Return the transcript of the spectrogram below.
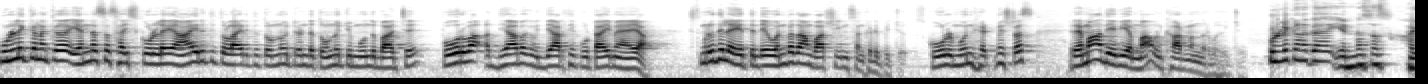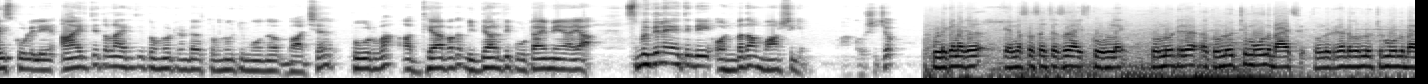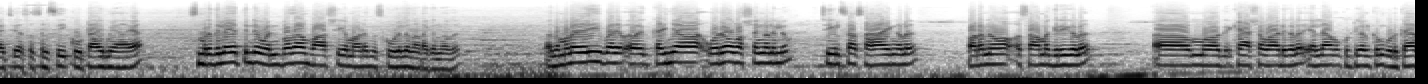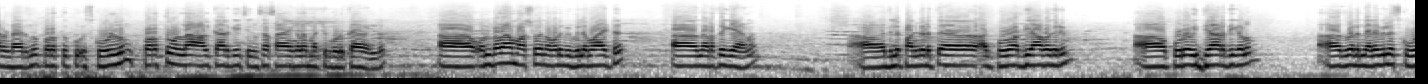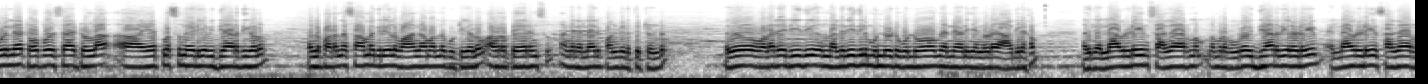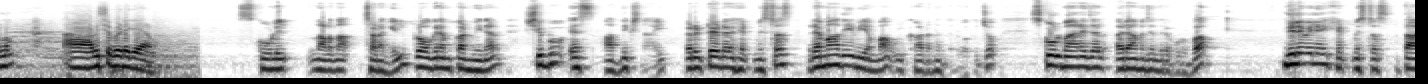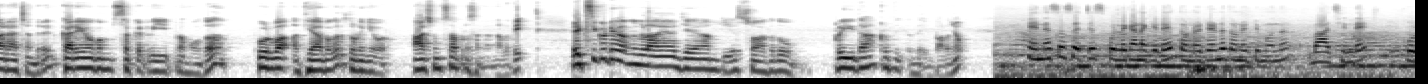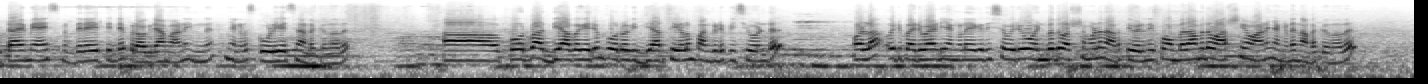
പുള്ളിക്കണക്ക് N S S ഹൈസ്കൂളിലെ ആയിരത്തി തൊള്ളായിരത്തി തൊണ്ണൂറ്റി രണ്ട് തൊണ്ണൂറ്റി മൂന്ന് ബാച്ച് പൂർവ അധ്യാപക വിദ്യാർത്ഥി കൂട്ടായ്മയായ സ്മൃതിലയത്തിന്റെ ഒൻപതാം വാർഷികം സംഘടിപ്പിച്ചു. സ്കൂൾ മുൻ ഹെഡ്മിസ്ട്രസ് രമാദേവി അമ്മ ഉദ്ഘാടനം നിർവഹിച്ചു. പുള്ളിക്കണക്ക് എൻ എസ് എസ് ഹൈസ്കൂളിലെ ആയിരത്തി തൊള്ളായിരത്തി തൊണ്ണൂറ്റി രണ്ട് തൊണ്ണൂറ്റി മൂന്ന് ബാച്ച് പൂർവ അധ്യാപക വിദ്യാർത്ഥി കൂട്ടായ്മയായ സ്മൃതിലയത്തിന്റെ ഒൻപതാം വാർഷികം ആഘോഷിച്ചു. Pullikanakku N S S H S ഹൈസ്കൂളിലെ തൊണ്ണൂറ്റി തൊണ്ണൂറ്റി മൂന്ന് ബാച്ച് തൊണ്ണൂറ്റി രണ്ട് തൊണ്ണൂറ്റി മൂന്ന് batch S S L C കൂട്ടായ്മയായ സ്മൃതിലയത്തിന്റെ ഒൻപതാം വാർഷികമാണ് ഇന്ന് സ്കൂളിൽ നടക്കുന്നത്. നമ്മൾ ഈ കഴിഞ്ഞ ഓരോ വർഷങ്ങളിലും ചികിത്സാ സഹായങ്ങൾ പഠന സാമഗ്രികൾ ക്യാഷ് അവാർഡുകൾ എല്ലാ കുട്ടികൾക്കും കൊടുക്കാറുണ്ടായിരുന്നു. പുറത്ത് സ്കൂളിലും പുറത്തുമുള്ള ആൾക്കാർക്ക് ഈ ചികിത്സാ സഹായങ്ങളും മറ്റും കൊടുക്കാറുണ്ട്. ഒൻപതാം വർഷവും നമ്മൾ വിപുലമായിട്ട് നടത്തുകയാണ്. അതിൽ പങ്കെടുത്ത ആ, പൂർവ വിദ്യാർത്ഥികളും അതുപോലെ നിലവിലെ സ്കൂളിലെ ടോപ്പേഴ്സായിട്ടുള്ള എ പ്ലസ് നേടിയ വിദ്യാർത്ഥികളും നല്ല പഠന സാമഗ്രികൾ വാങ്ങാൻ വന്ന കുട്ടികളും അവരുടെ പേരൻസും അങ്ങനെ എല്ലാവരും പങ്കെടുത്തിട്ടുണ്ട്. ഇത് വളരെ രീതി നല്ല രീതിയിൽ മുന്നോട്ട് കൊണ്ടുപോകണമെന്ന് തന്നെയാണ് ഞങ്ങളുടെ ആഗ്രഹം. അതിലെല്ലാവരുടെയും സഹകരണം നമ്മുടെ പൂർവ വിദ്യാർത്ഥികളുടെയും എല്ലാവരുടെയും സഹകരണം ആവശ്യപ്പെടുകയാണ്. സ്കൂളിൽ നടന്ന ചടങ്ങിൽ പ്രോഗ്രാം കൺവീനർ ഷിബു എസ് അധ്യക്ഷനായി റിട്ടയർഡ് ഹെഡ് മിസ്ട്രസ് രമാദേവി അമ്മ ഉദ്ഘാടനം നിർവഹിച്ചു. സ്കൂൾ മാനേജർ രാമചന്ദ്ര നിലവിലെ ഹെഡ് മിസ്ട്രസ് താരാചന്ദ്രൻ കരയോഗം സെക്രട്ടറി പ്രമോദ് പൂർവ അധ്യാപകർ തുടങ്ങിയവർ ആശംസാ പ്രസംഗം നടത്തി. എക്സിക്യൂട്ടീവ് അംഗങ്ങളായ ജയറാം ടി എസ് സ്വാഗതവും പ്രീത കൃതജ്ഞതയും പറഞ്ഞു. N S S H S പുള്ളിക്കണക്കിന്റെ തൊണ്ണൂറ്റി രണ്ട് തൊണ്ണൂറ്റി മൂന്ന് ബാച്ചിന്റെ കൂട്ടായ്മയായ സ്മൃതിലയത്തിന്റെ പ്രോഗ്രാമാണ് ഇന്ന് ഞങ്ങളുടെ സ്കൂളിൽ വെച്ച് നടക്കുന്നത്. പൂർവ അധ്യാപകരും പൂർവ വിദ്യാർത്ഥികളും പങ്കെടുപ്പിച്ചുകൊണ്ട് ഉള്ള ഒരു പരിപാടി ഞങ്ങൾ ഏകദേശം ഒരു ഒൻപത് വർഷം കൊണ്ട് നടത്തി വരുന്നു ഇപ്പോൾ ഒമ്പതാമത് വാർഷികമാണ് ഞങ്ങളുടെ നടക്കുന്നത്.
